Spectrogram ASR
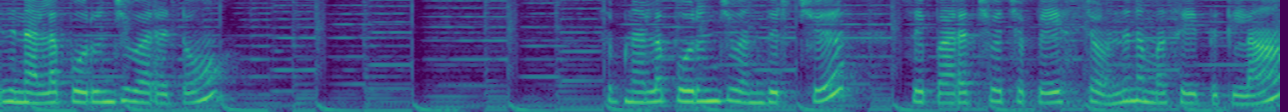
இது நல்லா பொறிஞ்சு வரட்டும். ஸோ இப்போ நல்லா பொறிஞ்சு வந்துருச்சு. ஸோ இப்போ அரைச்சி வச்ச பேஸ்ட்டை வந்து நம்ம சேர்த்துக்கலாம்.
